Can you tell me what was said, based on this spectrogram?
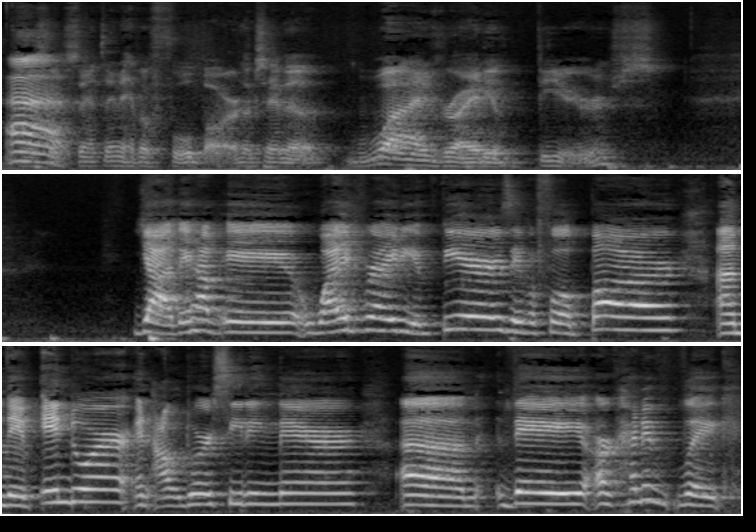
Uh, same thing. They have a full bar. Looks like they have a wide variety of beers. Yeah, they have a wide variety of beers. They have a full bar. Um, they have indoor and outdoor seating there. Um, they are kind of like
